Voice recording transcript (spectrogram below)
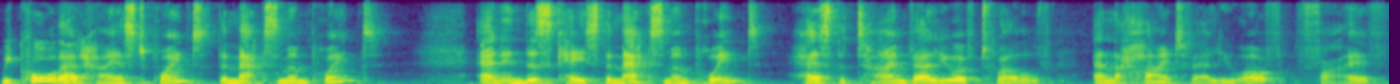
We call that highest point the maximum point. And in this case, the maximum point has the time value of 12 and the height value of 5.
